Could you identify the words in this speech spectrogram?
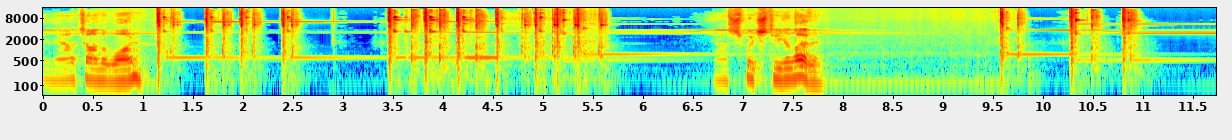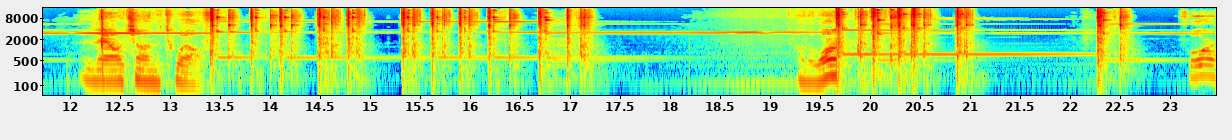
And now it's on the one. Now switch to the 11. And now it's on the 12. On the one, four,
